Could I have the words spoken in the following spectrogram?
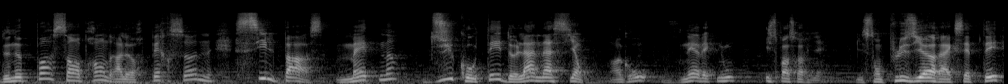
de ne pas s'en prendre à leur personne s'ils passent maintenant du côté de la nation. En gros, venez avec nous, il ne se passera rien. Ils sont plusieurs à accepter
